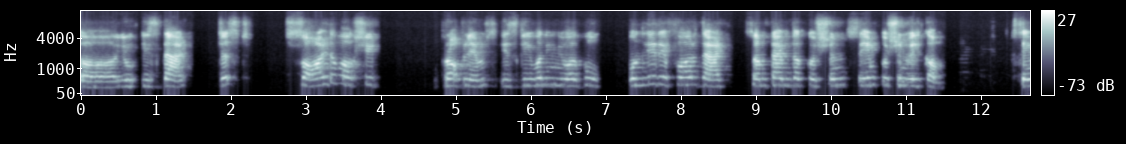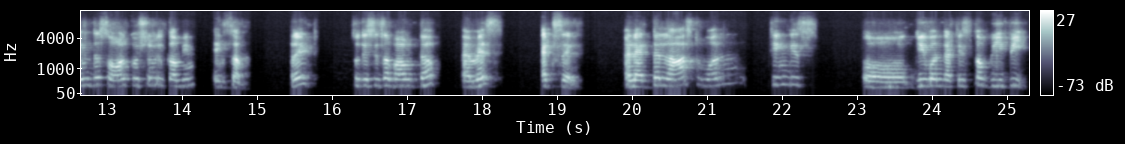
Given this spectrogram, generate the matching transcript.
uh, you is that just solve the worksheet problems is given in your book. Only refer that sometimes the question, same question will come. Same the solve question will come in exam. Right? So this is about the MS Excel. And at the last one thing is uh, given that is the VB,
